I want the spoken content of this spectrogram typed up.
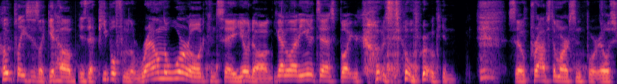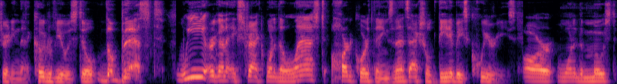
code places like GitHub is that people from around the world can say, yo dog, you got a lot of unit tests, but your code's still broken. So props to Marcin for illustrating that code review is still the best. We are going to extract one of the last hardcore things, and that's actual database queries are one of the most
